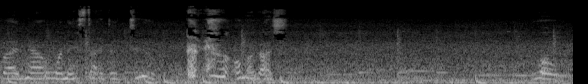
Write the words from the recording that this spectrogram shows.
but now when i started to oh my gosh Wow.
